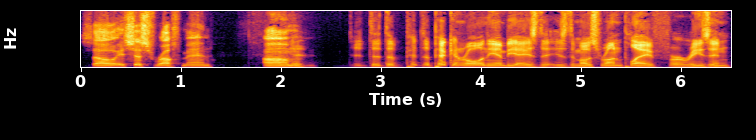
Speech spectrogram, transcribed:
So it's just rough, man. Um, Yeah, the, the the the pick and roll in the NBA is the is the most run play for a reason,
